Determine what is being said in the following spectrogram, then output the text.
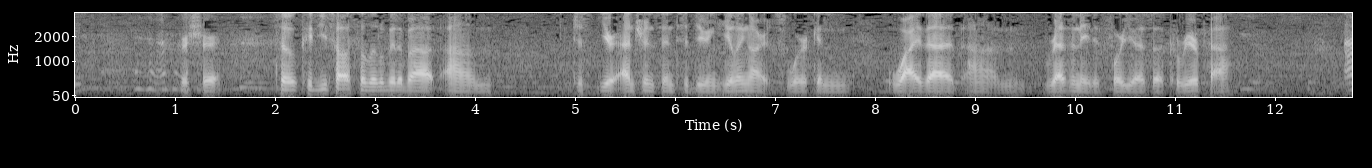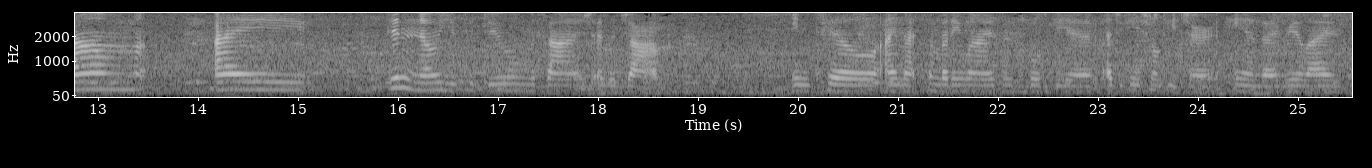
you, Scott. for sure. So, could you tell us a little bit about um, just your entrance into doing healing arts work and why that um, resonated for you as a career path? Um, didn't know you could do massage as a job until I met somebody when I was in school to be an educational teacher, and I realized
